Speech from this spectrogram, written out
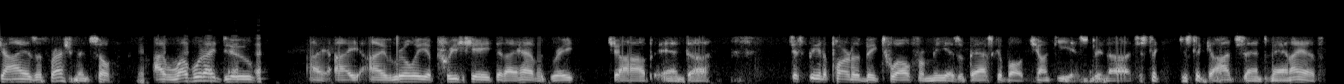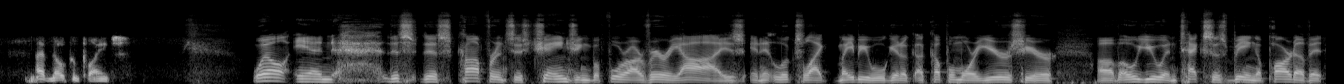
shy as a freshman. So I love what I do. I, I I really appreciate that I have a great job and uh just being a part of the Big 12 for me as a basketball junkie has been uh, just a just a godsend, man. I have I have no complaints. Well, and this this conference is changing before our very eyes, and it looks like maybe we'll get a, a couple more years here of OU and Texas being a part of it.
